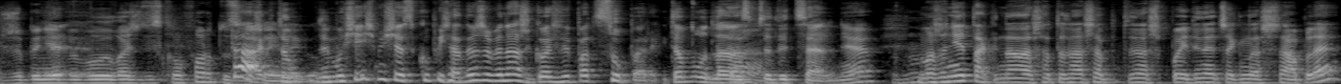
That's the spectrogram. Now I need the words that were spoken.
Żeby nie wywoływać dyskomfortu Tak, to musieliśmy się skupić na tym, żeby nasz gość wypadł super. I to był dla nas Tak. wtedy cel, nie? Mhm. Może nie tak na nasza, to, nasza, to nasz pojedyneczek na szable,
